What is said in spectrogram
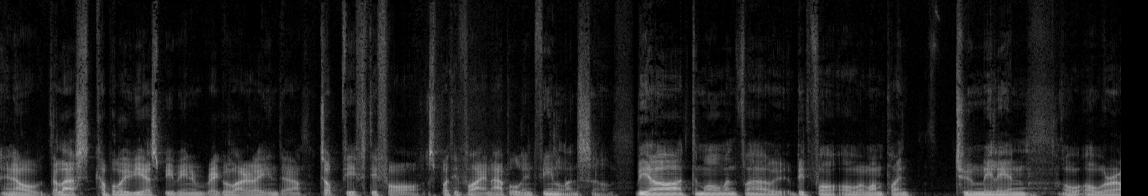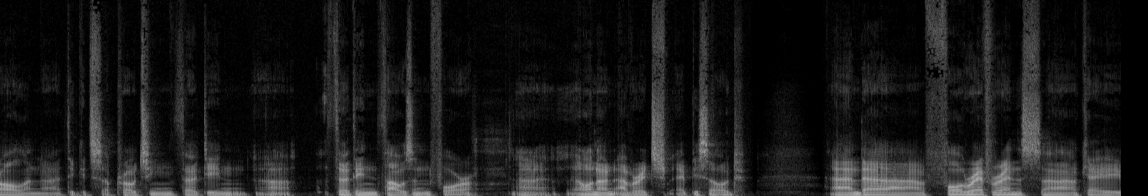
you know, the last couple of years we've been regularly in the top 50 for Spotify and Apple in Finland. So we are at the moment uh, a bit for over 1.2 million overall, and I think it's approaching 13 uh, 13,000 for uh, on an average episode. And uh, for reference, uh, okay,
